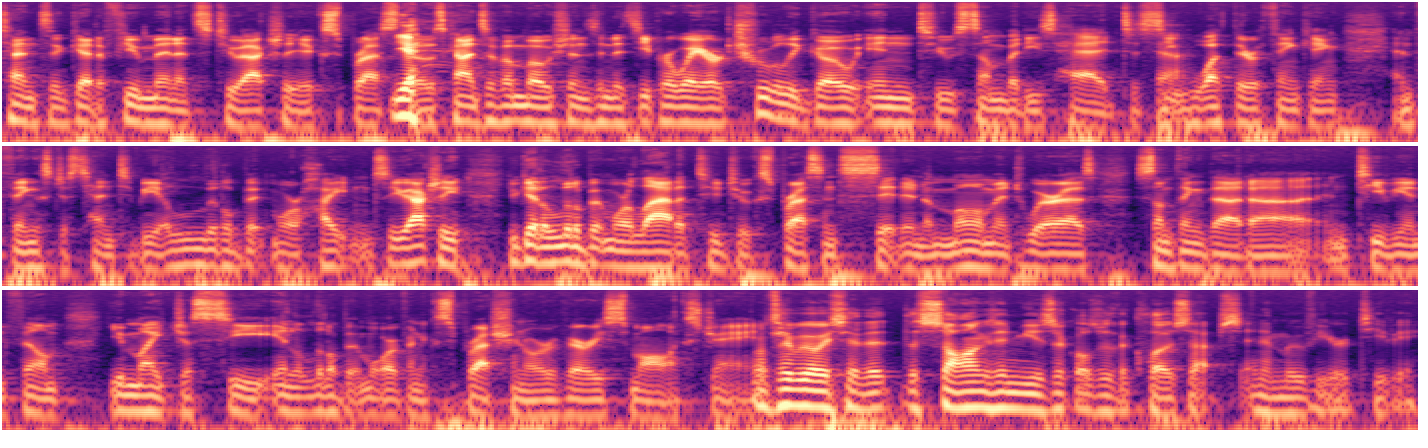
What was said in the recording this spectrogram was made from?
tend to get a few minutes to actually express Yeah. those kinds of emotions in a deeper way or truly go into somebody's head to see what they're thinking and things just tend to be a little bit more heightened so you actually you get a little bit more latitude to express and sit in a moment whereas something that uh, in tv and film you might just see in a little bit more of an expression or a very small exchange That's why we always say that the songs in musicals are the close-ups in a movie or TV.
